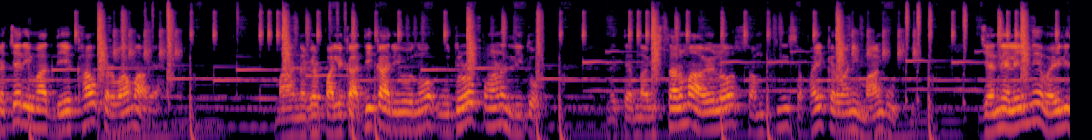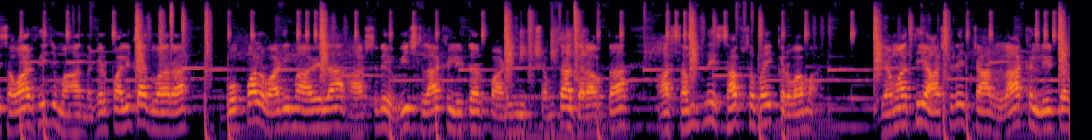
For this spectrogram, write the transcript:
કચેરીમાં દેખાવ કરવામાં આવ્યા. મહાનગરપાલિકા અધિકારીઓનો ઉધળો પણ લીધો અને તેમના વિસ્તારમાં આવેલો સંપની સફાઈ કરવાની માંગ ઉઠી. જેને લઈને વહેલી સવારથી જ મહાનગરપાલિકા દ્વારા ગોપાલવાડીમાં આવેલા આશરે વીસ લાખ લીટર પાણીની ક્ષમતા ધરાવતા આ સંપની સાફ સફાઈ કરવામાં આવી, જેમાંથી આશરે ચાર લાખ લીટર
